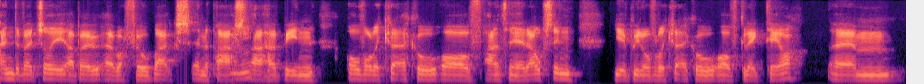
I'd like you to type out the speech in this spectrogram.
individually about our fullbacks in the past. I have been overly critical of Anthony Ralston. You've been overly critical of Greg Taylor um,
